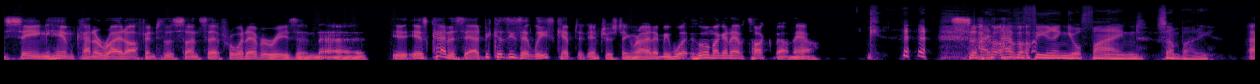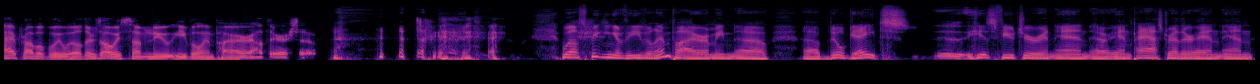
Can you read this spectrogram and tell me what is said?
seeing him kind of ride off into the sunset for whatever reason uh, is kind of sad because he's at least kept it interesting, right? I mean, what, who am I going to have to talk about now? so, I have a feeling you'll find somebody. I probably will. There's always some new evil empire out there, so. well, speaking of the evil empire, I mean, uh, uh, Bill Gates, uh, his future and and uh, and past rather, and and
